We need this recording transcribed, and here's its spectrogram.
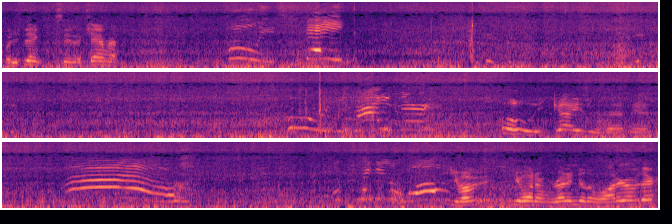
what do you think? See the camera. Holy steak. Holy geyser. Holy geyser that man. Oh. It's making a wall. You want you want to run into the water over there?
